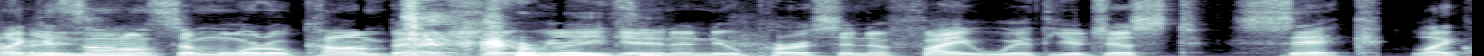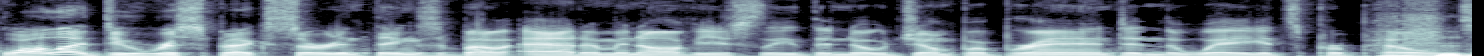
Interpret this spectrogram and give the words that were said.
Like it's not on some Mortal Kombat shit where you Crazy. get in a new person to fight with. You're just sick. Like while I do respect certain things about Adam and obviously the No Jumper brand and the way it's propelled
